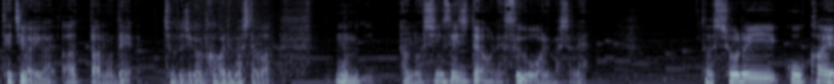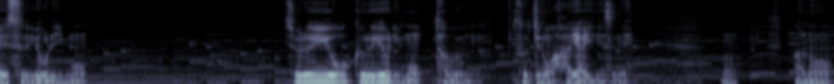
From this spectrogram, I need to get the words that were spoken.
手違いがあったので、ちょっと時間かかりましたが、もう、あの、申請自体はね、すぐ終わりましたね。だ書類を返すよりも、書類を送るよりも、多分、そっちの方が早いですね。うん。あの、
